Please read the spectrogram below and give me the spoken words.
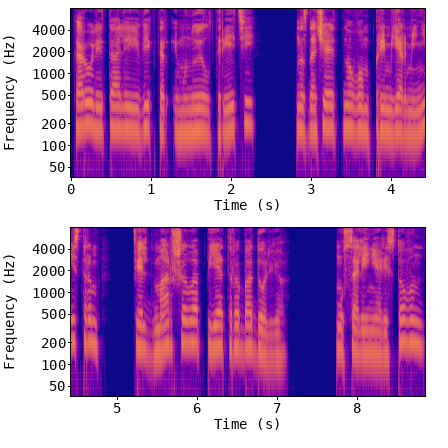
Король Италии Виктор Эммануил III назначает новым премьер-министром фельдмаршала Пьетро Бадольо. Муссолини арестован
